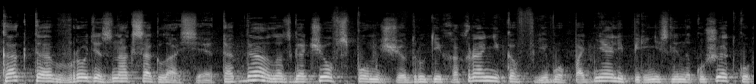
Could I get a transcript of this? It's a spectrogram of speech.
как-то вроде знак согласия. Тогда Лазгачев с помощью других охранников его подняли, перенесли на кушетку.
